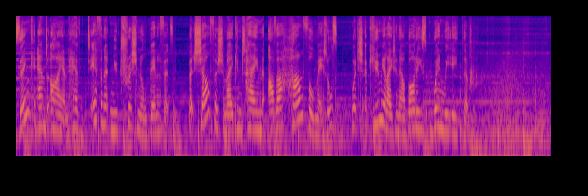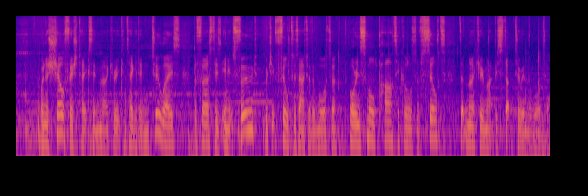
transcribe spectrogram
Zinc and iron have definite nutritional benefits, but shellfish may contain other harmful metals which accumulate in our bodies when we eat them. When a shellfish takes in mercury, it can take it in two ways. The first is in its food, which it filters out of the water, or in small particles of silt that mercury might be stuck to in the water.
